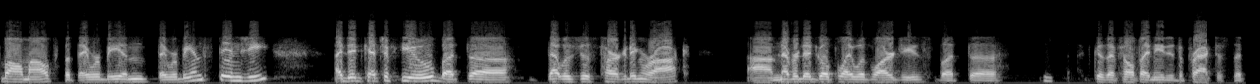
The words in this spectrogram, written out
smallmouths, but they were being they were being stingy. I did catch a few, but uh, that was just targeting rock. Um, never did go play with largies, but uh, because I felt I needed to practice the,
